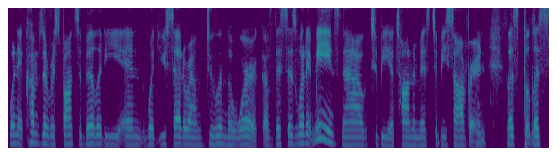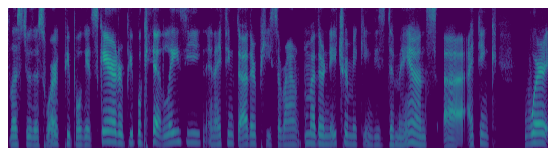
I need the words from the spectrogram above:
when it comes to responsibility and what you said around doing the work of this is what it means now to be autonomous to be sovereign let's put let's let's do this work people get scared or people get lazy and i think the other piece around mother nature making these demands uh, i think where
